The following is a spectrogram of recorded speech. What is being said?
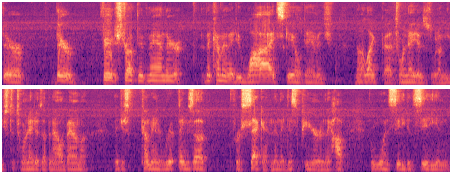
they're they're very destructive, man. They're they come in and they do wide scale damage. Not like uh, tornadoes is what I'm used to. Tornadoes up in Alabama, they just come in and rip things up for a second and then they disappear and they hop from one city to the city and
